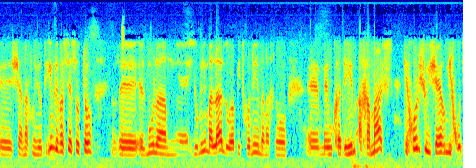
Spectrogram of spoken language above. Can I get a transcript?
אה, שאנחנו יודעים לבסס אותו, ואל מול האיומים הללו, הביטחוניים, אנחנו אה, מאוחדים. החמאס, ככל שהוא יישאר מחוץ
